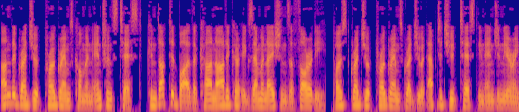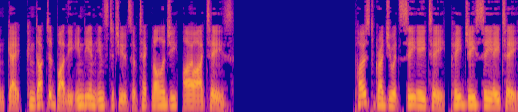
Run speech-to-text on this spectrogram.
Undergraduate Programs Common Entrance Test, conducted by the Karnataka Examinations Authority, Postgraduate Programs Graduate Aptitude Test in Engineering GATE, conducted by the Indian Institutes of Technology, IITs. Postgraduate CET PGCET.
